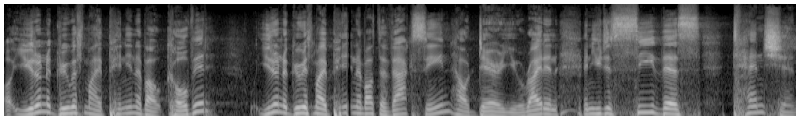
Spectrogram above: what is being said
Oh, you don't agree with my opinion about COVID? You don't agree with my opinion about the vaccine? How dare you, right? And, and you just see this tension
